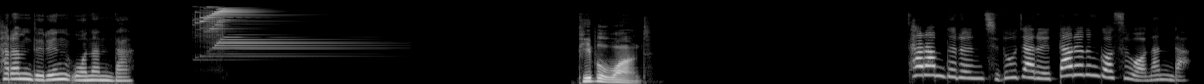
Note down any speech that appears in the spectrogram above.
사람들은 원한다. People want. 사람들은 지도자를 따르는 것을 원한다.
